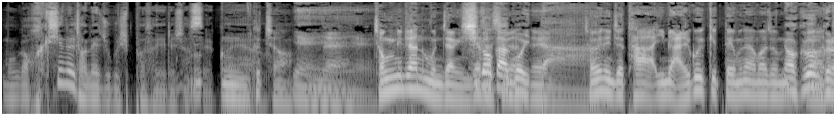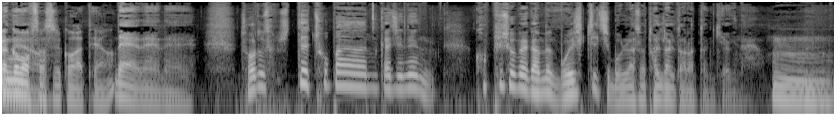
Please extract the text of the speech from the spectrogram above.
뭔가 확신을 전해주고 싶어서 이러셨을 거예요. 음, 그쵸. 예, 예, 네. 예. 정리를 하는 문장인데. 식어가고 사실은, 있다. 예, 저희는 이제 다 이미 알고 있기 때문에 아마 좀 어, 그건 아. 뜬금없었을 것 같아요. 네 네 네. 저도 30대 초반까지는 커피숍에 가면 뭘 시킬지 몰라서 덜덜 떨었던 기억이 나요. 음.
